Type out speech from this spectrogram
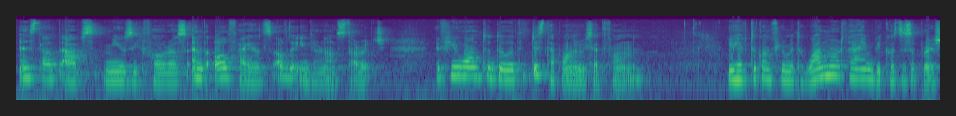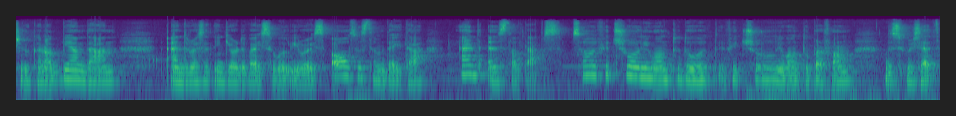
installed apps, music photos and all files of the internal storage. If you want to do it, just tap on reset phone. You have to confirm it one more time because this operation cannot be undone and resetting your device will erase all system data and installed apps. So if you truly want to do it, if you truly want to perform this reset,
